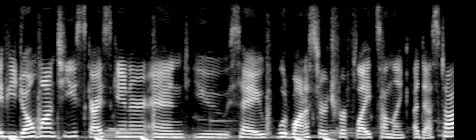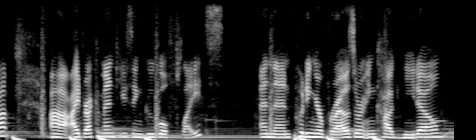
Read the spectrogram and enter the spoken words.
if you don't want to use Skyscanner and you say would want to search for flights on like a desktop, uh, I'd recommend using Google Flights and then putting your browser incognito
